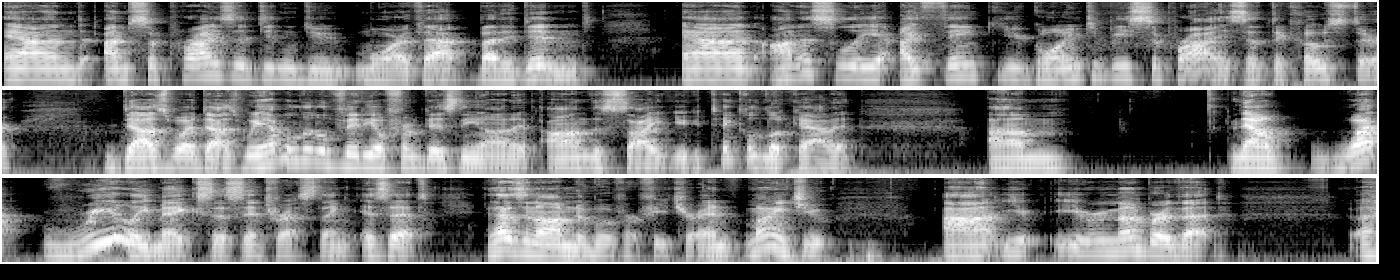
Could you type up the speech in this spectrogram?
and I'm surprised it didn't do more of that, but it didn't. And honestly, I think you're going to be surprised that the coaster does what it does. We have a little video from Disney on it on the site. You can take a look at it. Um, now, what really makes this interesting is that it has an Omnimover feature. And mind you, uh, you, you remember that uh,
